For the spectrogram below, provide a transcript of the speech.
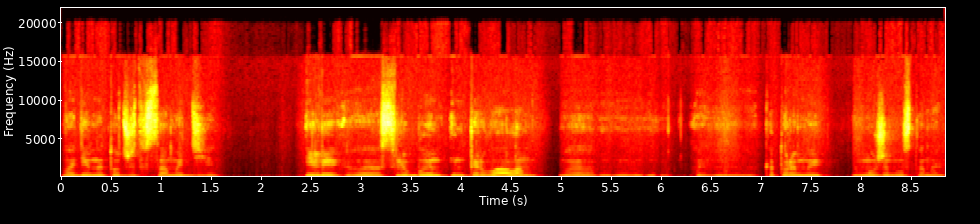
в один и тот же самый день. Или с любым интервалом, который мы можем установить.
